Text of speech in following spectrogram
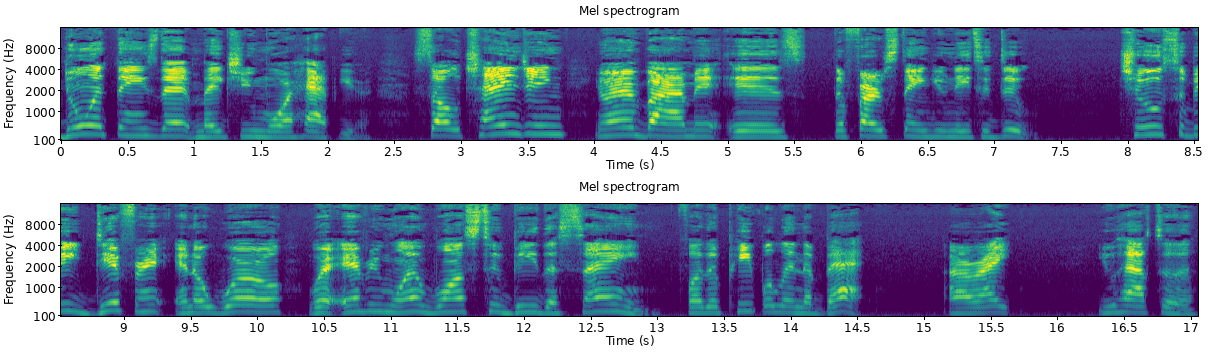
doing things that makes you more happier. So changing your environment is the first thing you need to do. Choose to be different in a world where everyone wants to be the same for the people in the back. All right? You have to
